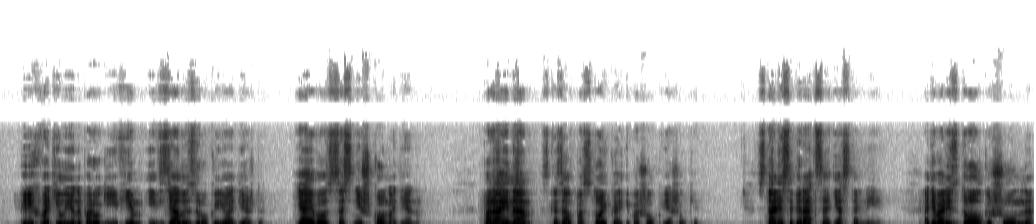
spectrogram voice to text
— перехватил ее на пороге Ефим и взял из рук ее одежду. «Я его со снежком одену». «Пора и нам», — сказал постойка и пошел к вешалке. Стали собираться и остальные. Одевались долго, шумно,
